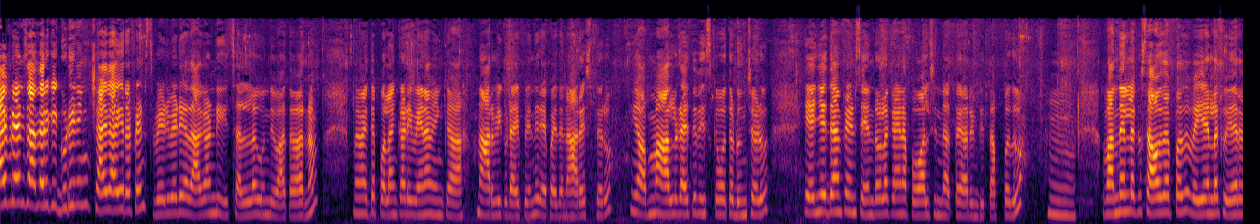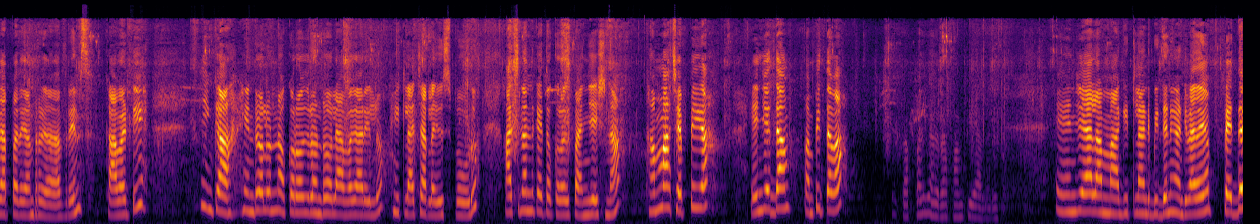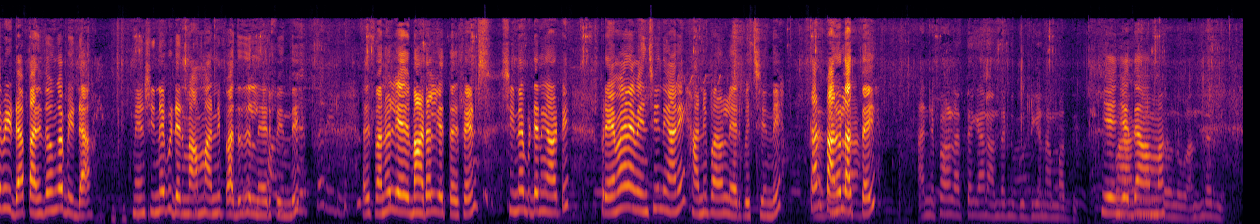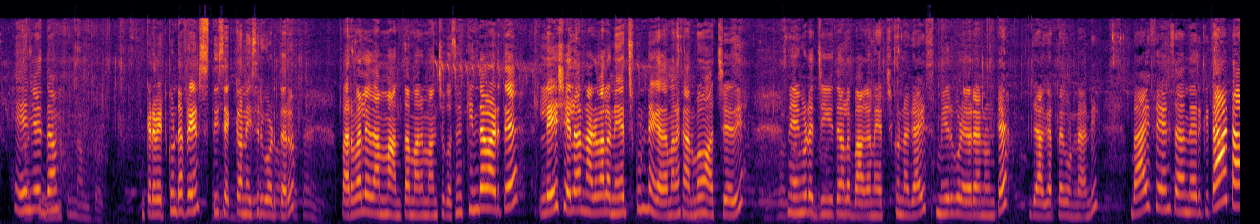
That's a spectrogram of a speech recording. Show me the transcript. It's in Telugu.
హాయ్ ఫ్రెండ్స్ అందరికీ గుడ్ ఈవినింగ్ చాయ్ తాగిరా ఫ్రెండ్స్ వేడి వేడిగా తాగండి. చల్లగా ఉంది వాతావరణం. మేమైతే పొలం కాడికి పోయినాం. ఇంకా నార్వి కూడా అయిపోయింది. రేపైతే నారేస్తారు. ఇక అమ్మ ఆల్రెడీ అయితే తీసుకుపోతాడు ఉంచాడు. ఏం చేద్దాం ఫ్రెండ్స్ ఎన్ని రోజులకైనా పోవాల్సింది అత్తగారింటికి తప్పదు. వందేళ్ళకు సాగు తప్పదు వెయ్యేళ్ళకు వేరే తప్పదు అంటారు కదా ఫ్రెండ్స్ కాబట్టి ఇంకా ఎన్ని రోజులు ఉన్న ఒక రోజు రెండు రోజులు అవ్వగారిల్లు ఇట్లా వచ్చి అట్లా చూసిపోవుడు. వచ్చినందుకైతే ఒక రోజు పని చేసిన. అమ్మ చెప్పిగా ఏం చేద్దాం? పంపిస్తావా తప్పదు కదరా పంపించాలి ఏం చేయాలమ్మా? ఇట్లాంటి బిడ్డని కంటే అదే పెద్ద బిడ్డ పని దొంగ బిడ్డ. నేను చిన్న బిడ్డని మా అమ్మ అన్ని పద్ధతులు నేర్పింది. అది పనులు చే- మాటలు చెప్తుంది ఫ్రెండ్స్. చిన్న బిడ్డని కాబట్టి ప్రేమైన పెంచింది కానీ అన్ని పనులు నేర్పించింది. కానీ పనులు వస్తాయి అన్ని పనులు వస్తాయి కానీ అందరిని గుడ్డిగా నమ్మద్దు. ఏం చేద్దామమ్మా? ఏం చేద్దాం? ఇక్కడ పెట్టుకుంటా ఫ్రెండ్స్ తీసి ఎక్కడ ఇసురు కొడతారు. పర్వాలేదమ్మా అంతా మన మంచి కోసం కింద పడితే లేచి ఎలా నడవాలో నేర్చుకుంటున్నాయి కదా మనకు అనుభవం వచ్చేది. నేను కూడా జీవితంలో బాగా నేర్చుకున్నా గైస్ మీరు కూడా ఎవరైనా ఉంటే జాగ్రత్తగా ఉండండి. బాయ్ ఫ్రెండ్స్ అందరికీ టాటా!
